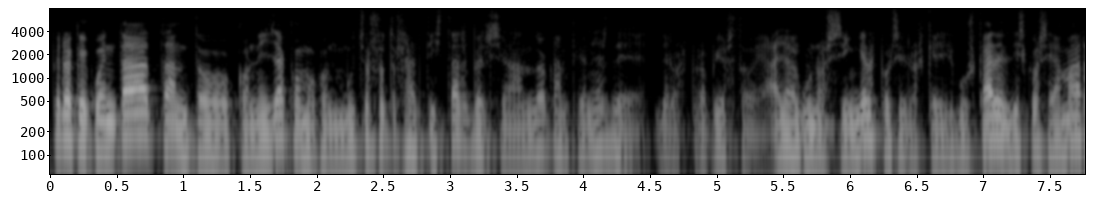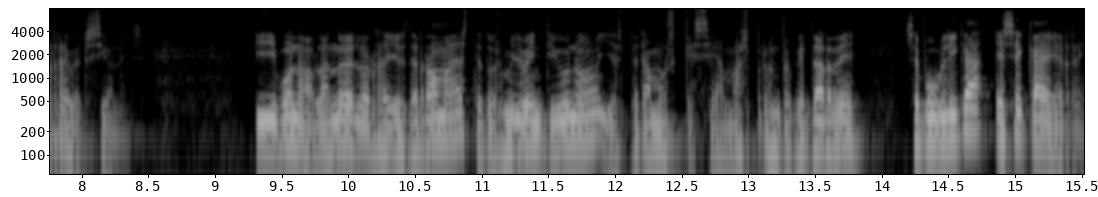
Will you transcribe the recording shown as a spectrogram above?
pero que cuenta tanto con ella como con muchos otros artistas versionando canciones de, de los propios Zoe. Hay algunos singles, por si los queréis buscar, el disco se llama Reversiones. Y bueno, hablando de los Reyes de Roma, este 2021, y esperamos que sea más pronto que tarde, se publica SKR,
